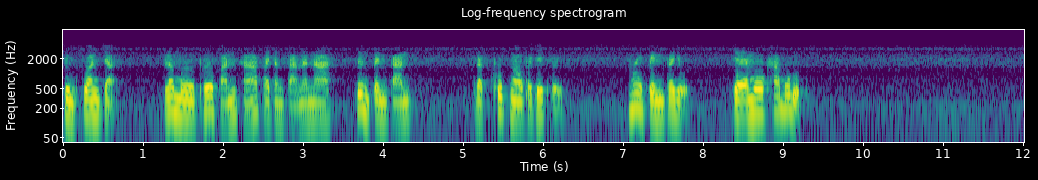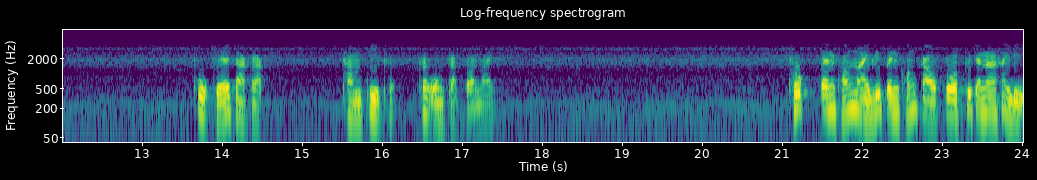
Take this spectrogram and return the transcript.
ซึ่งควรจะ ละเมอเพ้อฝันหาไปต่างๆ นานา ซึ่งเป็นการตะครุบเงาไปเฉยๆไม่เป็นประโยชน์ แจโมฆะมุรุษผู้เสียจากหลักทำที่พระองค์ตรัสสอนไว้ ทุกเป็นของใหม่หรือเป็นของเก่าโปรดพิจารณาให้ดี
